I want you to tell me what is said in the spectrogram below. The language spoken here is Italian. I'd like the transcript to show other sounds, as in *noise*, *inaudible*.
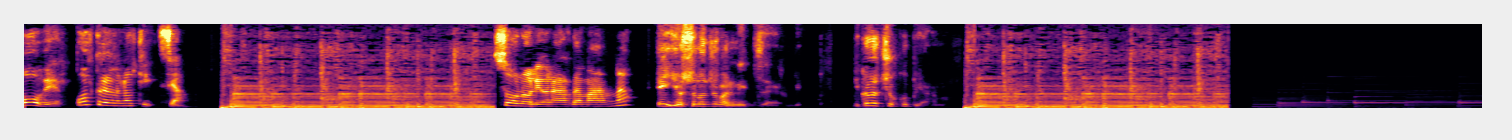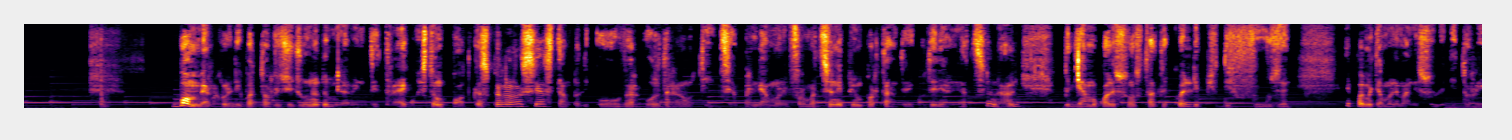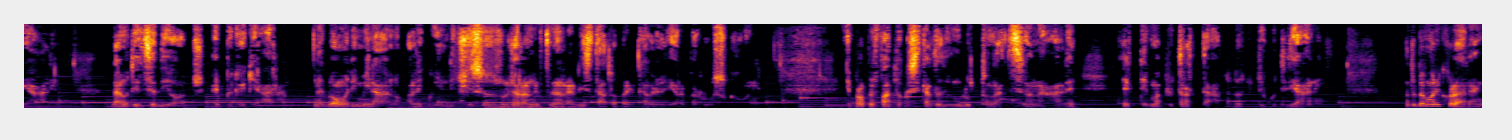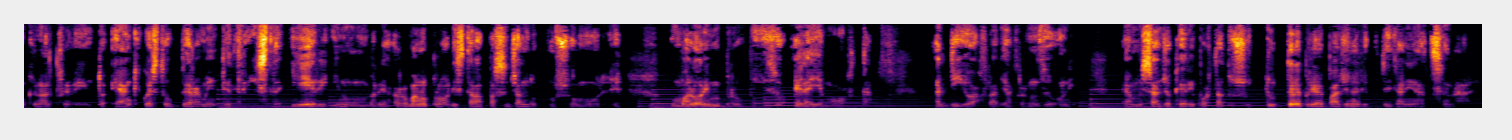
Over, oltre la notizia. Sono Leonarda Manna. E io sono Giovanni Zerbi. Di cosa ci occupiamo? Buon mercoledì 14 giugno 2023, questo è un podcast per la rassegna stampa di Over, oltre la notizia. Prendiamo le informazioni più importanti dei quotidiani nazionali, vediamo quali sono state quelle più diffuse e poi mettiamo le mani sulle editoriali. La notizia di oggi è più che chiara. Nel Duomo di Milano alle 15 si svolgeranno i funerali di Stato per il Cavaliere Berlusconi. E proprio il fatto che si tratta di un lutto nazionale è il tema più trattato da tutti i quotidiani ma dobbiamo ricordare anche un altro evento, e anche questo veramente triste. Ieri in Umbria Romano Prodi stava passeggiando con sua moglie. Un malore improvviso e lei è morta. Addio a Flavia Franzoni. È un messaggio che è riportato su tutte le prime pagine dei quotidiani nazionali.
